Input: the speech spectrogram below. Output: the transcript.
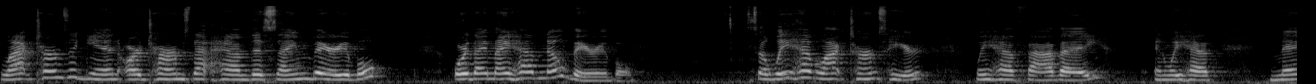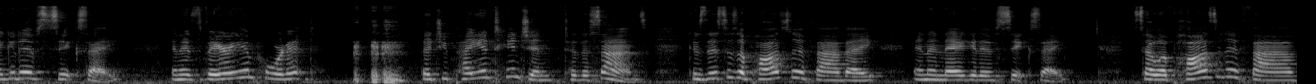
Like terms, again, are terms that have the same variable or they may have no variable. So we have like terms here. We have 5a and we have negative 6a. And it's very important that you pay attention to the signs because this is a positive 5a and a negative 6a. So a positive 5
